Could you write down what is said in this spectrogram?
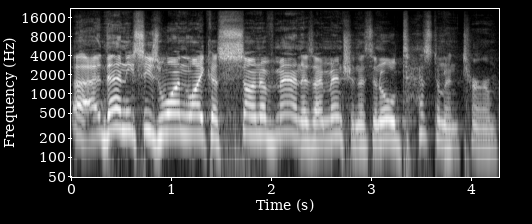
uh, then he sees one like a son of man, as I mentioned. That's an Old Testament term.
